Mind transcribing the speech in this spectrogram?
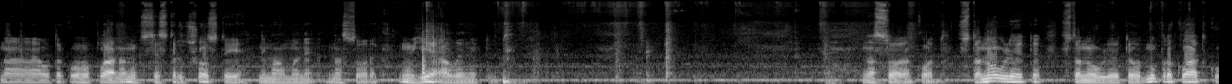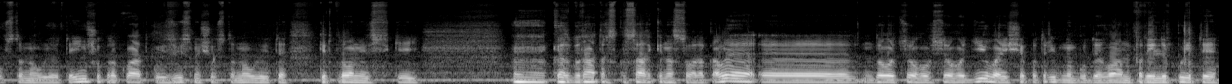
На такого плану, ну це з 36 нема в мене на 40. Ну є, але не тут. На 40 от встановлюєте, встановлюєте одну прокладку, встановлюєте іншу прокладку і звісно, що встановлюєте кітпромівський е, карбюратор з косарки на 40. Але е, до цього всього діла ще потрібно буде вам приліпити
